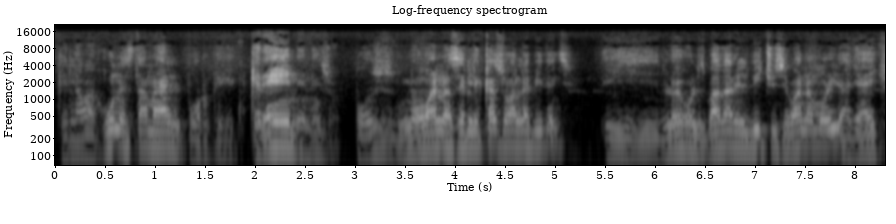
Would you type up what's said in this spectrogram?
que la vacuna está mal porque creen en eso, pues no van a hacerle caso a la evidencia y luego les va a dar el bicho y se van a morir, allá ellos.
